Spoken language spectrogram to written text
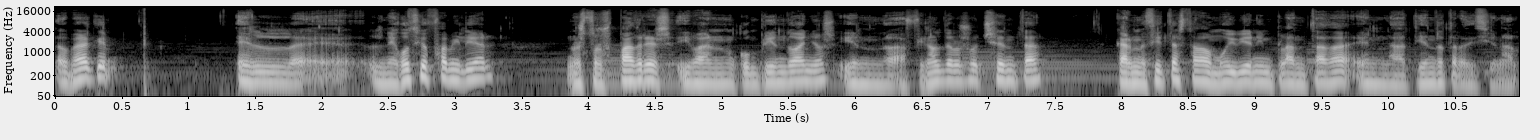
Que pasa es que el, eh, el, negocio familiar, nuestros padres iban cumpliendo años y en, a final de los 80 Carmencita estaba muy bien implantada en la tienda tradicional.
